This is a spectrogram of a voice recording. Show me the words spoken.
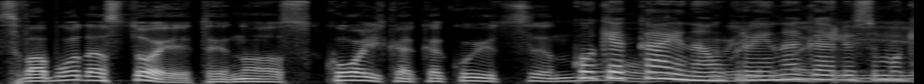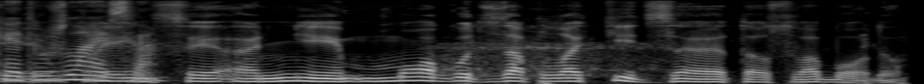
Свобода стоит, но сколько, какую цену... Kokią kainą Ukraina gali sumokėti už laisvę? Они могут заплатить за эту свободу.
